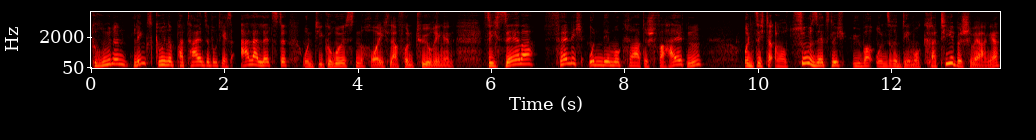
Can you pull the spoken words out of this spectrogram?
grünen, linksgrünen Parteien sind wirklich das allerletzte und die größten Heuchler von Thüringen. Sich selber völlig undemokratisch verhalten und sich dann auch noch zusätzlich über unsere Demokratie beschweren. Ja?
